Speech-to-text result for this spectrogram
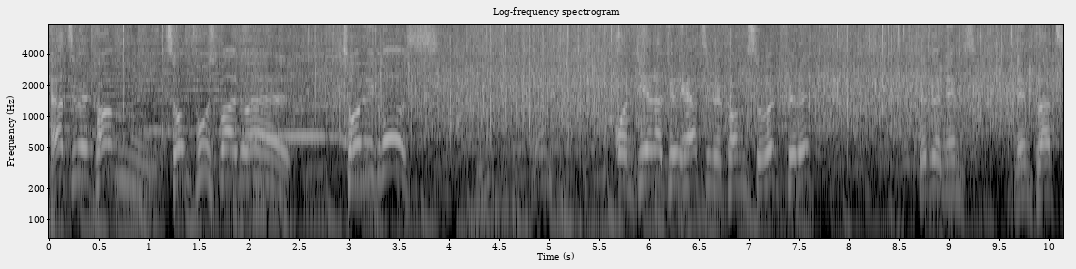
Herzlich willkommen zum Fußballduell. Toni Groß. Und dir natürlich herzlich willkommen zurück, Philipp. Bitte nehmt, nehmt Platz.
